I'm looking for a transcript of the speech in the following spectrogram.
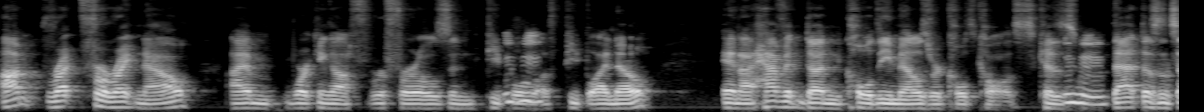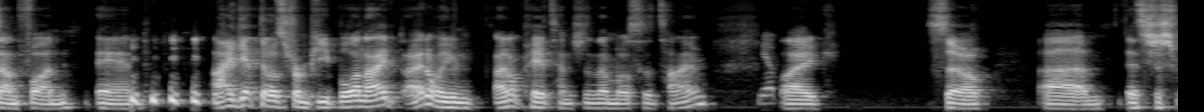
I'm right for right now. I'm working off referrals and people Mhm. of people I know, and I haven't done cold emails or cold calls because Mhm. that doesn't sound fun. And I get those from people, and I I don't even I don't pay attention to them most of the time. Yep. Like, so um, it's just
